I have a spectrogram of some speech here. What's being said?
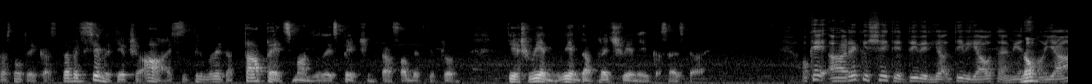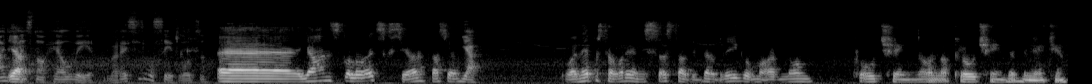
kas notiekās? Tāpēc es iemetu iekšā, ah, es esmu pirmā vietā. Tāpēc man uzreiz pēkšņi tās ir produkti. Tieši viena vien tā preču vienība, kas aizgāja. Ok, Reku, šeit ir divi, divi jautājumi. Viens Nu, no Jāņa, jā. viens no Helvija. Varēs izlasīt, lūdzu? E, Jānis Goloveckis, jā, tas jau. Jā. Vai nepastāv variants sastādīt darba līgumu ar non-coaching, non-approaching darbiniekiem?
